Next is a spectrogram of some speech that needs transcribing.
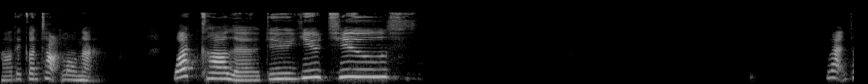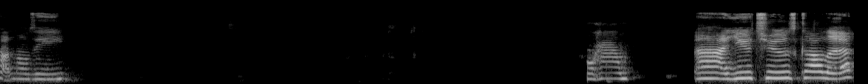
Đó, thì con chọn màu nào? What color do you choose? Bạn chọn màu gì? Màu hồng. À, you choose color.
